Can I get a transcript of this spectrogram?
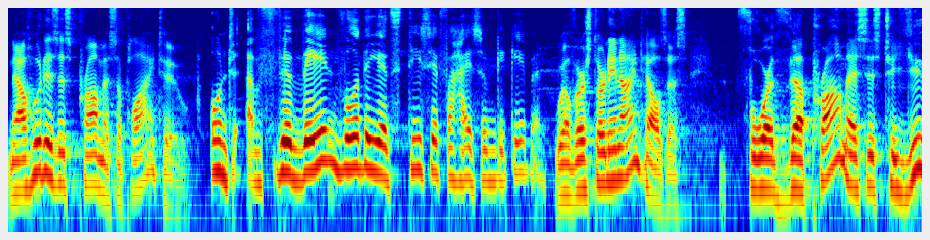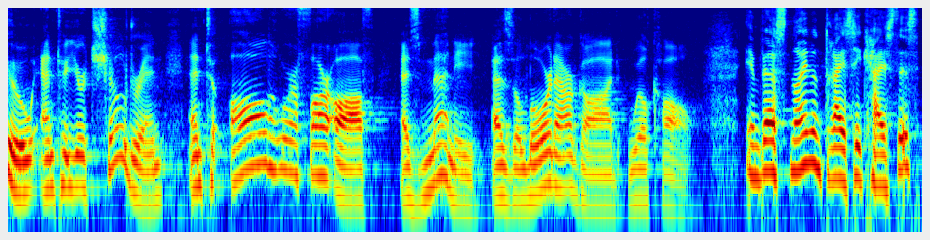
Now, who does this promise apply to? Und äh, für wen wurde jetzt diese Verheißung gegeben? Well, verse 39 tells us, For the promise is to you and to your children and to all who are far off, as many as the Lord our God will call. Im Vers 39 heißt es,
